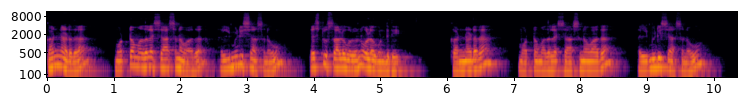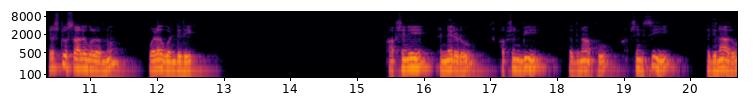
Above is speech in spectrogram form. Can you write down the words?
ಕನ್ನಡದ ಮೊಟ್ಟ ಮೊದಲ ಶಾಸನವಾದ ಹಲ್ಮಿಡಿ ಶಾಸನವು ಎಷ್ಟು ಸಾಲುಗಳನ್ನು ಒಳಗೊಂಡಿದೆ? ಕನ್ನಡದ ಮೊಟ್ಟ ಮೊದಲ ಶಾಸನವಾದ ಹಲ್ಮಿಡಿ ಶಾಸನವು ಎಷ್ಟು ಸಾಲುಗಳನ್ನು ಒಳಗೊಂಡಿದೆ? ಆಪ್ಷನ್ ಎ ಹನ್ನೆರಡು, ಆಪ್ಷನ್ ಬಿ ಹದಿನಾಲ್ಕು, ಆಪ್ಷನ್ ಸಿ ಹದಿನಾರು,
